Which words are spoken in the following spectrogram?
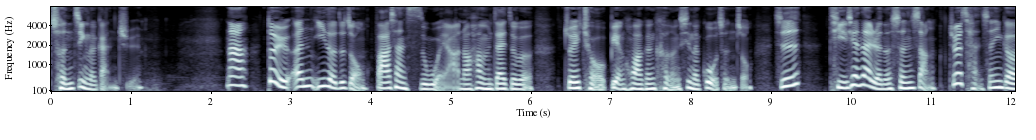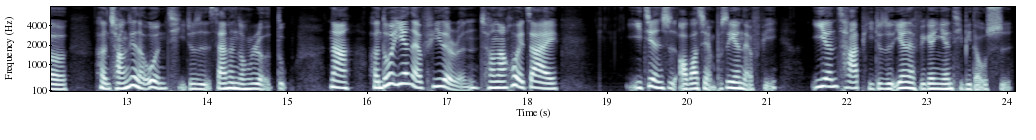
沉静的感觉。那。对于 N 一的这种发散思维啊，然后他们在这个追求变化跟可能性的过程中，其实体现在人的身上，就会产生一个很常见的问题，就是三分钟热度。那很多 ENFP 的人常常会在一件事，哦，抱歉，不是 ENFP，EN 叉 P 就是 ENFP 跟 ENTP 都是，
